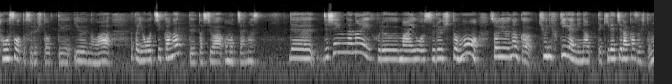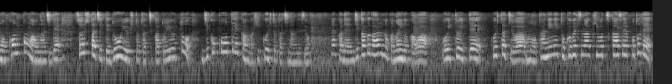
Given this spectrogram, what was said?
通そうとする人っていうのはやっぱ幼稚かなって私は思っちゃいます。で自信がない振る舞いをする人もそういうなんか急に不機嫌になって切れ散らかす人も根本は同じでそういう人たちってどういう人たちかというと自己肯定感が低い人たちなんですよなんかね自覚があるのかないのかは置いといてこういう人たちはもう他人に特別な気を使わせることで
